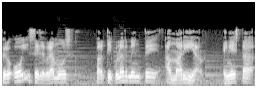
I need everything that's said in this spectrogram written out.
Pero hoy celebramos particularmente a María en esta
